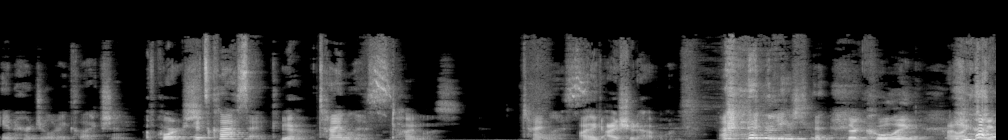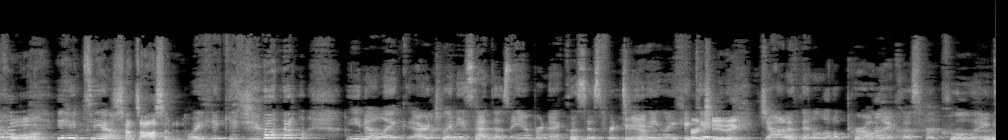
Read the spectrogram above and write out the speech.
in her jewelry collection. Of course. It's classic, yeah. timeless, Timeless. timeless. I think I should have one. you should. They're cooling. I like to be cool. You do. Sounds awesome. We could get you a little, you know, like our twinnies had those amber necklaces for teething. we could for get teething. Jonathan a little pearl necklace for cooling.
